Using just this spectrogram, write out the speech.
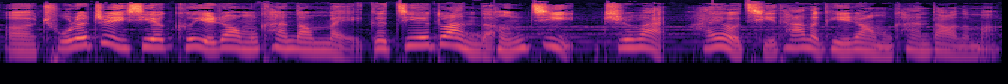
呃，除了这些可以让我们看到每个阶段的成绩之外，还有其他的可以让我们看到的吗？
